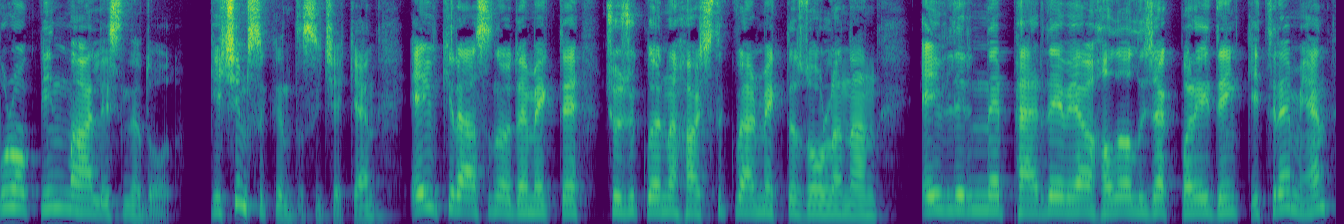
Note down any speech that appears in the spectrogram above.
Brooklyn mahallesinde doğdu geçim sıkıntısı çeken, ev kirasını ödemekte, çocuklarına harçlık vermekte zorlanan, evlerine perde veya halı alacak parayı denk getiremeyen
